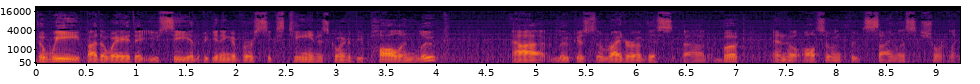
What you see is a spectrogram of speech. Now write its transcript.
The we, by the way, that you see at the beginning of verse 16 is going to be Paul and Luke. Uh, Luke is the writer of this uh, book, and it'll also include Silas shortly.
